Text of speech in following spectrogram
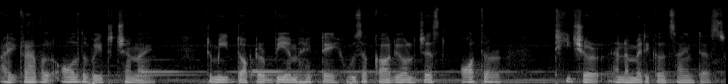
I travel all the way to Chennai to meet Dr. B.M. Hegde, who is a cardiologist, author, teacher, and a medical scientist.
